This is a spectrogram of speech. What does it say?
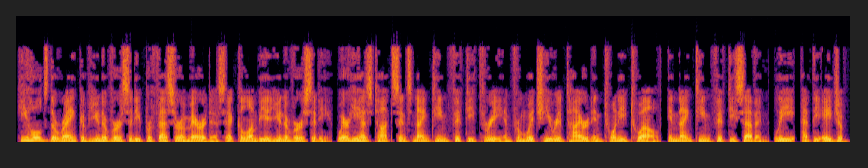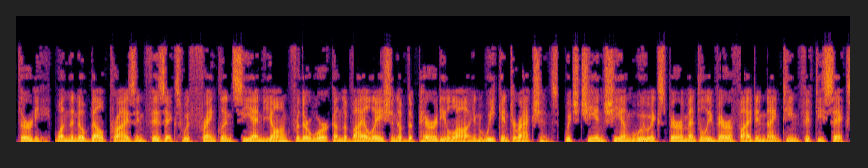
He holds the rank of University Professor Emeritus at Columbia University, where he has taught since 1953 and from which he retired in 2012. In 1957, Lee, at the age of 30, won the Nobel Prize in Physics with Franklin C. N. Yang for their work on the violation of the parity law in weak interactions, which Chien-Shiung Wu experimentally verified in 1956,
